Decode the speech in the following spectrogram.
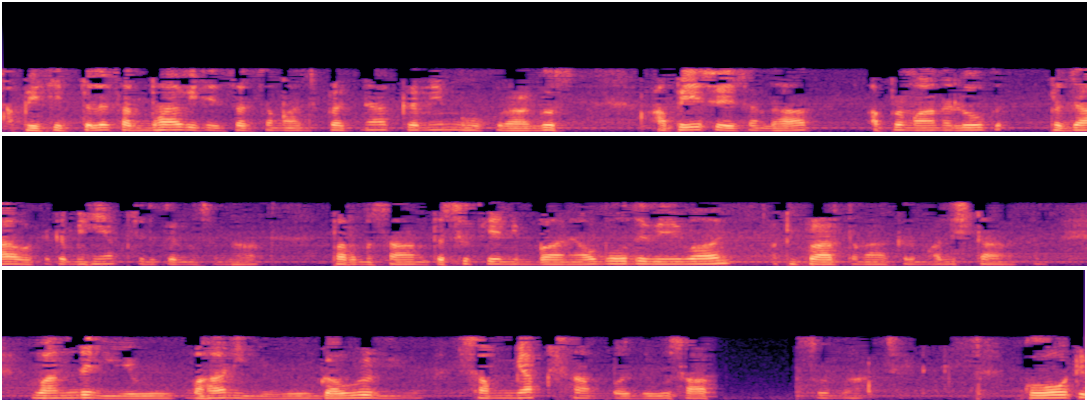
අපේ සිත්වල සද්ධා විදේ සත් සමාධි ප්‍රඥා ක්‍රමයෙන් මොහු පුරා ගොස් අපේ ශ්‍රේ සඳහා අප්‍රමාණ ලෝක ප්‍රජාවකට මෙහියක් සිදු කරන සඳහා පරම සාන්ත සුඛේ නිබ්බාන අවබෝධ වේවායි අපි ප්‍රාර්ථනා කරමු අදිෂ්ඨාන වන්දනීය වූ මහණීය වූ ගෞරවනීය සම්්‍යක් සම්බුදු සාසුභාචි කෝටි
